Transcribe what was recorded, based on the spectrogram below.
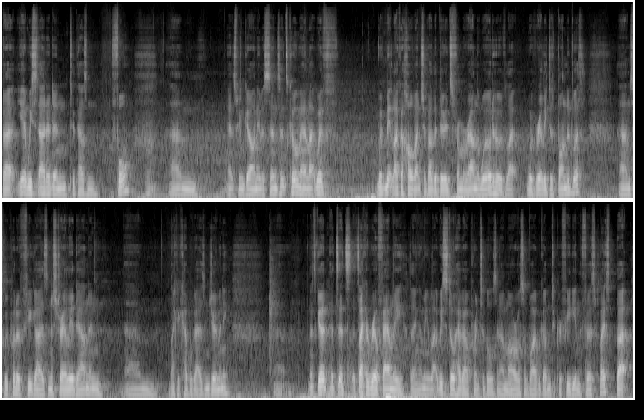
but yeah, we started in 2004, um, and it's been going ever since. It's cool, man. Like we've we've met like a whole bunch of other dudes from around the world who have like we've really just bonded with. Um, so we put a few guys in Australia down and um, like a couple guys in Germany. Uh, that's good. It's it's it's like a real family thing. I mean, like we still have our principles and our morals of why we got into graffiti in the first place, but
